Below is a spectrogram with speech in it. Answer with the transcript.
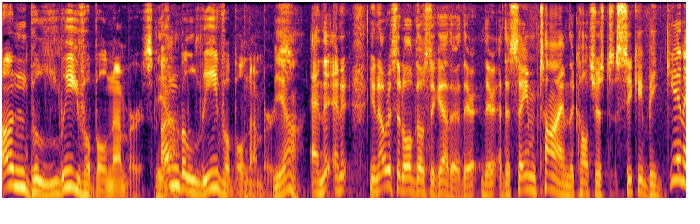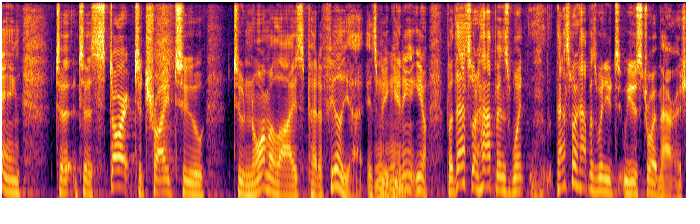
unbelievable numbers. Yeah. Unbelievable numbers. Yeah, and the, and it, you notice it all goes together. They're, they're at the same time the culture's seeking, beginning to to start to try to to normalize pedophilia. It's beginning, you know. But that's what happens when that's what happens when you, you destroy marriage.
